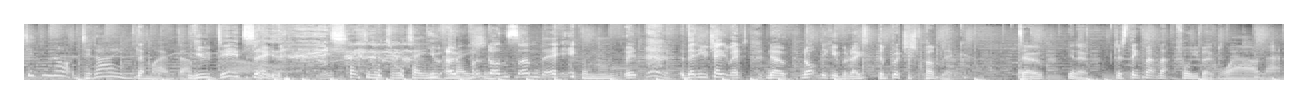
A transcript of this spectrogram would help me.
did not, did I? I might have done. you did oh. say that. You expecting me to retain You opened on Sunday. With- then you changed it, went, no, not the human race, the British public. So, you know, just think about that before you vote. Wow, Nat.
